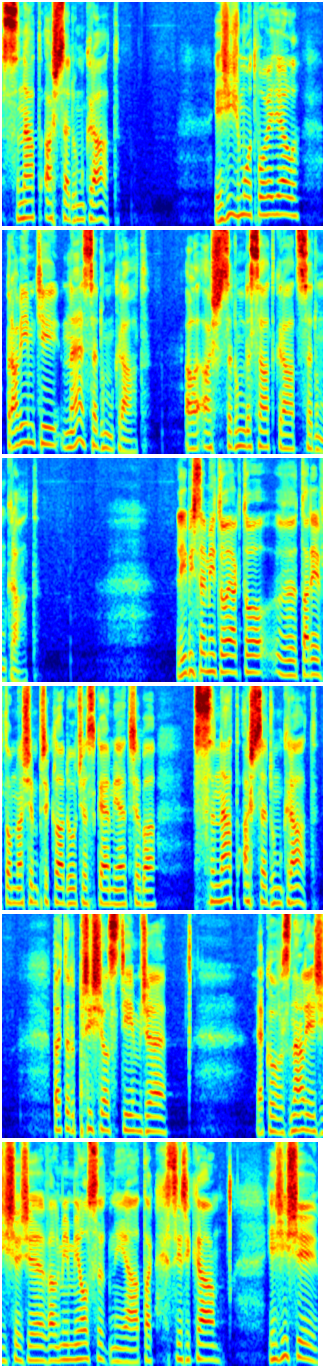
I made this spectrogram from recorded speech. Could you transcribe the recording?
Snad až sedmkrát. Ježíš mu odpověděl, pravím ti ne sedmkrát, ale až sedmdesátkrát sedmkrát. Líbí se mi to, jak to eh, tady v tom našem překladu českém je třeba snad až sedmkrát. Petr přišel s tím, že jako znal Ježíše, že je velmi milosrdný a tak si říká, Ježíši,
